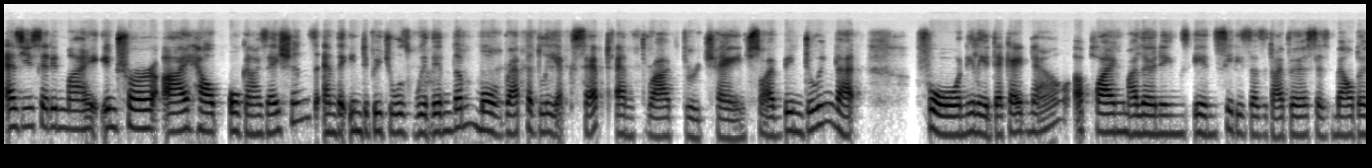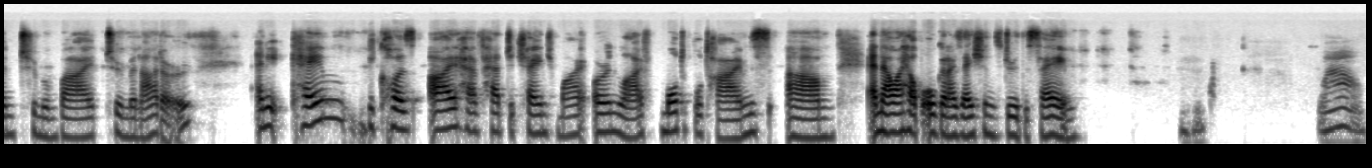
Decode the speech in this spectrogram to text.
as you said in my intro, I help organizations and the individuals within them more rapidly accept and thrive through change. So, I've been doing that for nearly a decade now, applying my learnings in cities as diverse as Melbourne to Mumbai to Manado. And it came because I have had to change my own life multiple times. Um, and now I help organizations do the same. Mm-hmm. Wow.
